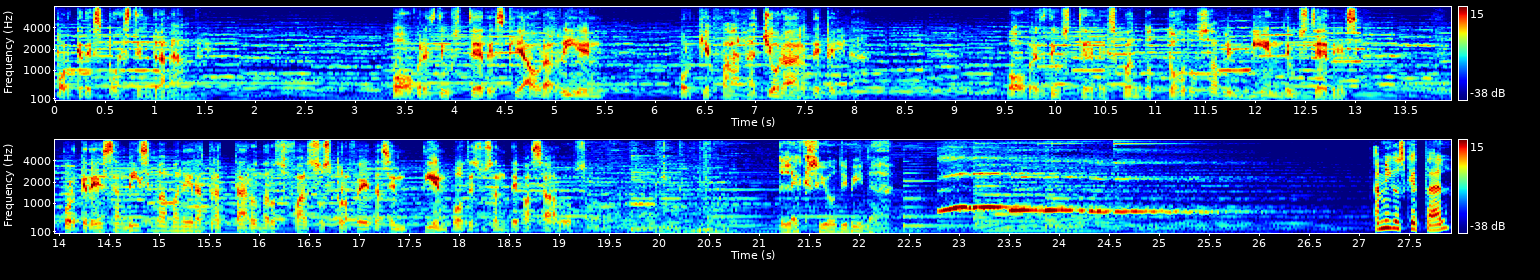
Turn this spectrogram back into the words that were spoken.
porque después tendrán hambre. Pobres de ustedes que ahora ríen, porque van a llorar de pena. Pobres de ustedes cuando todos hablen bien de ustedes, porque de esa misma manera trataron a los falsos profetas en tiempos de sus antepasados. Lección Divina Amigos, ¿qué tal?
